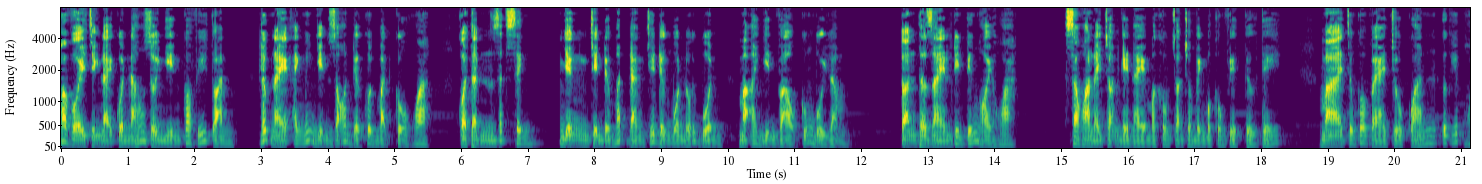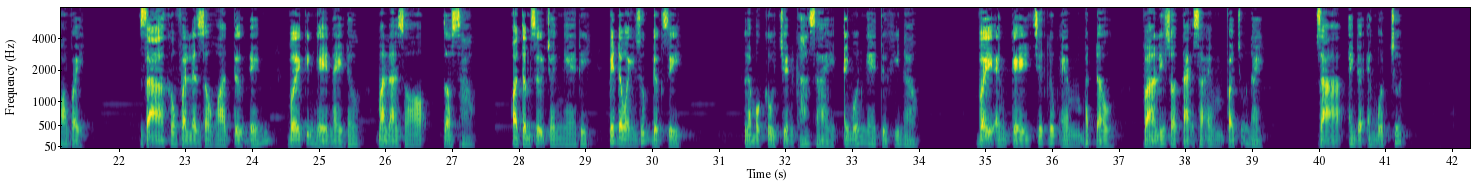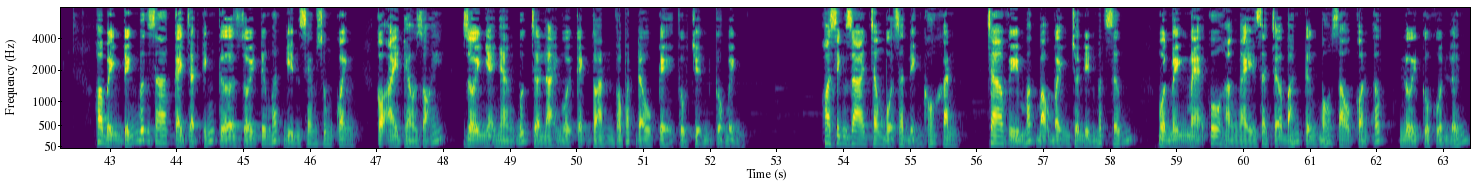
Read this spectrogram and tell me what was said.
Hoa vội chỉnh lại quần áo rồi nhìn qua phía Toàn. Lúc này anh mới nhìn rõ được khuôn mặt của Hoa. Quả thật rất xinh, nhưng trên đôi mắt đang chứa đựng một nỗi buồn mà ai nhìn vào cũng bùi lòng. Toàn thở dài lên tiếng hỏi Hoa. Sao Hoa này chọn nghề này mà không chọn cho mình một công việc tử tế? Mà trông có vẻ chủ quán ức hiếp Hoa vậy. Dạ không phải là do Hoa tự đến với cái nghề này đâu, mà là do Do sao? Hoa tâm sự cho anh nghe đi, biết đâu anh giúp được gì. Là một câu chuyện khá dài, anh muốn nghe từ khi nào? Vậy em kể trước lúc em bắt đầu và lý do tại sao em vào chỗ này. Dạ, anh đợi em một chút. Hoa bình tĩnh bước ra cài chặt cánh cửa rồi đưa mắt nhìn xem xung quanh có ai theo dõi, rồi nhẹ nhàng bước trở lại ngồi cạnh Toàn và bắt đầu kể câu chuyện của mình. Hoa sinh ra trong một gia đình khó khăn, Cha vì mắc bạo bệnh cho nên mất sớm. Một mình mẹ cô hàng ngày ra chợ bán từng bó rau con ốc nuôi cô khôn lớn.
